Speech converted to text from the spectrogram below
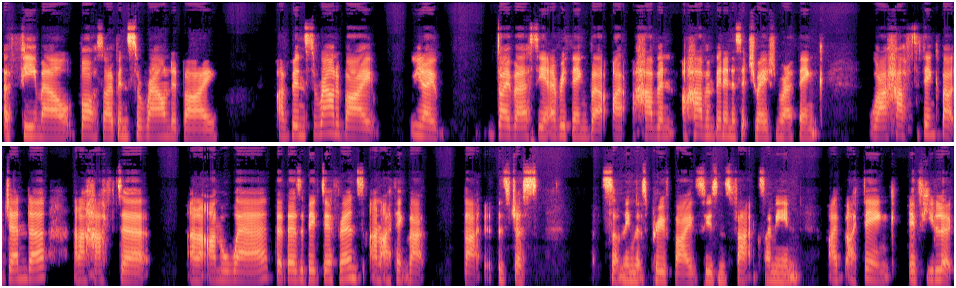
a female boss. I've been surrounded by I've been surrounded by, you know, diversity and everything, but I haven't I haven't been in a situation where I think where I have to think about gender and I have to and I'm aware that there's a big difference and I think that that is just something that's proved by Susan's facts. I mean, I, I think if you look,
